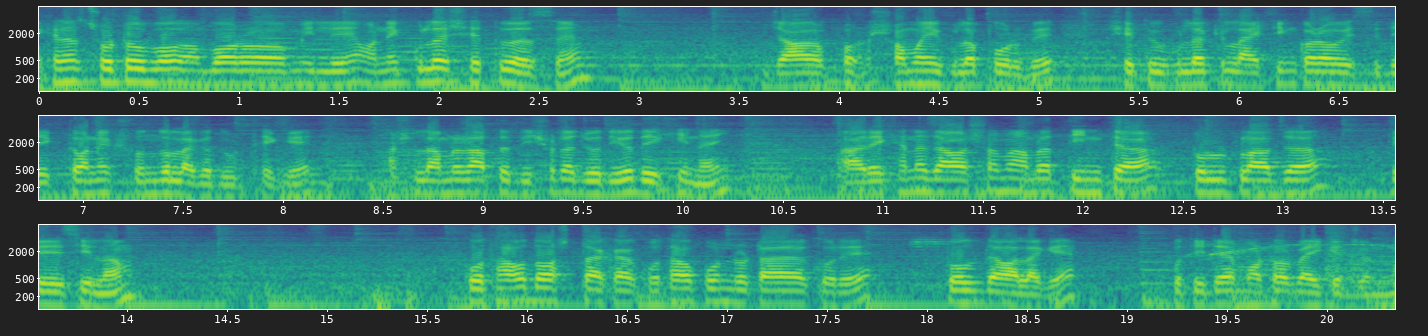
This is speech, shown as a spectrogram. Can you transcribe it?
এখানে ছোট বড় মিলে অনেকগুলো সেতু আছে, যাওয়ার সময় এগুলো পড়বে। সেতুগুলোকে লাইটিং করা হয়েছে, দেখতে অনেক সুন্দর লাগে দূর থেকে। আসলে আমরা রাতের দৃশ্যটা যদিও দেখি নাই। আর এখানে যাওয়ার সময় আমরা তিনটা টোল প্লাজা পেয়েছিলাম। কোথাও দশ টাকা, কোথাও পনেরো টাকা করে টোল দেওয়া লাগে প্রতিটা মোটর বাইকের জন্য।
